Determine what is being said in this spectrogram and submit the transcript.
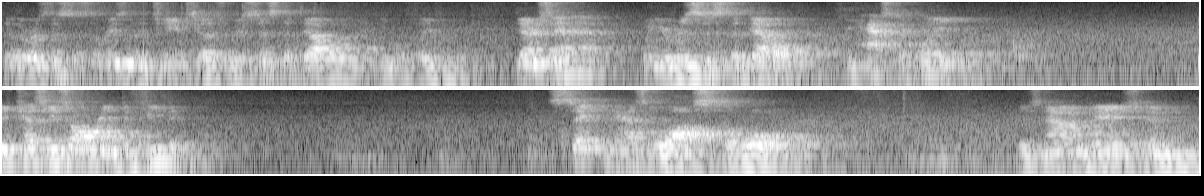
In other words, this is the reason that James says, resist the devil and he will flee from you. Do you understand that? When you resist the devil, he has to flee. Because he's already defeated. Satan has lost the war. He's now engaged in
